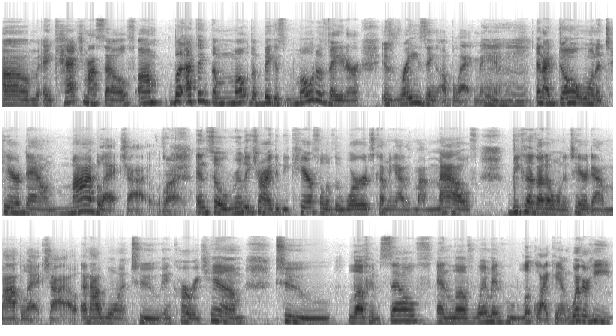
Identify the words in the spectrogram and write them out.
um, and catch myself. Um, but I think the mo- the biggest motivator is raising a black man, Mhm. and I don't want to tear down my black child. Right. And so, really trying to be careful of the words coming out of my mouth because I don't want to tear down my black child. And I want to encourage him to love himself and love women who look like him, whether he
